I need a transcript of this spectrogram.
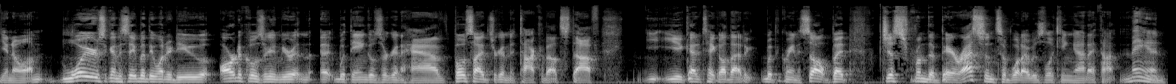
you know, I'm, lawyers are going to say what they want to do. Articles are going to be written uh, what the angles are going to have. Both sides are going to talk about stuff. You, you got to take all that with a grain of salt. But just from the bare essence of what I was looking at, I thought, man,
